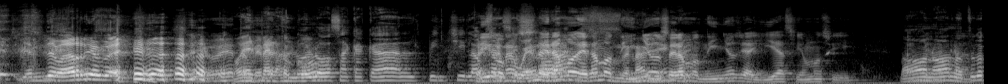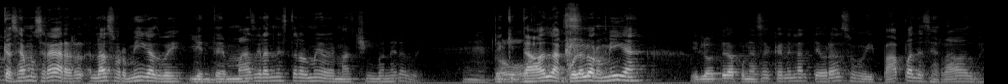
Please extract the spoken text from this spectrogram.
Bien de barrio, güey. Sí, güey, Oye, pero tocó. luego saca acá el pinche la Digo, pues, buena, éramos, éramos suena niños, bien, éramos güey. niños y allí hacíamos y... No, también no, acá. nosotros lo que hacíamos era agarrar las hormigas, güey. Y entre más grande está la hormiga, más chingón eras, güey. Mm. Le Oh. quitabas la cola a la hormiga y luego te la ponías acá en el antebrazo y papas le cerrabas, güey.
